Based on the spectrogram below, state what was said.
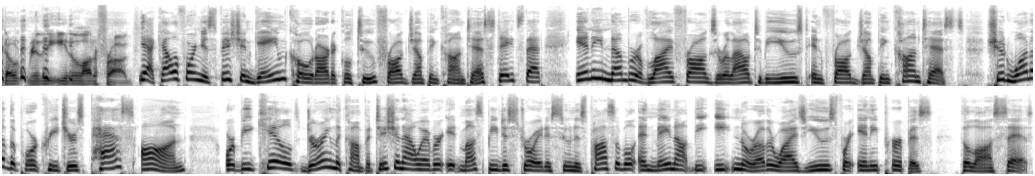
don't really eat a lot of frogs. Yeah, California's Fish and Game Code Article 2 frog jumping contest states that any number of live frogs are allowed to be used in frog jumping contests. Should one of the poor creatures pass on or be killed during the competition, however, it must be destroyed as soon as possible and may not be eaten or otherwise used for any purpose, the law says.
